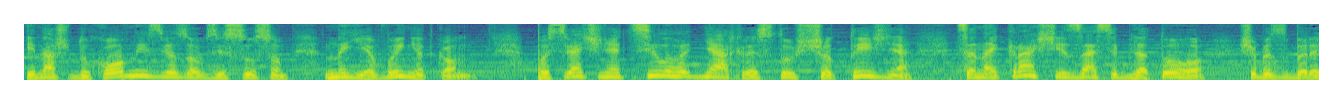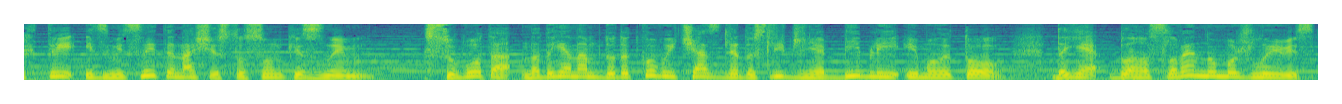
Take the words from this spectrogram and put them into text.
і наш духовний зв'язок з Ісусом не є винятком. Посвячення цілого дня Христу щотижня це найкращий засіб для того, щоб зберегти і зміцнити наші стосунки з Ним. Субота надає нам додатковий час для дослідження Біблії і молитов, дає благословенну можливість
